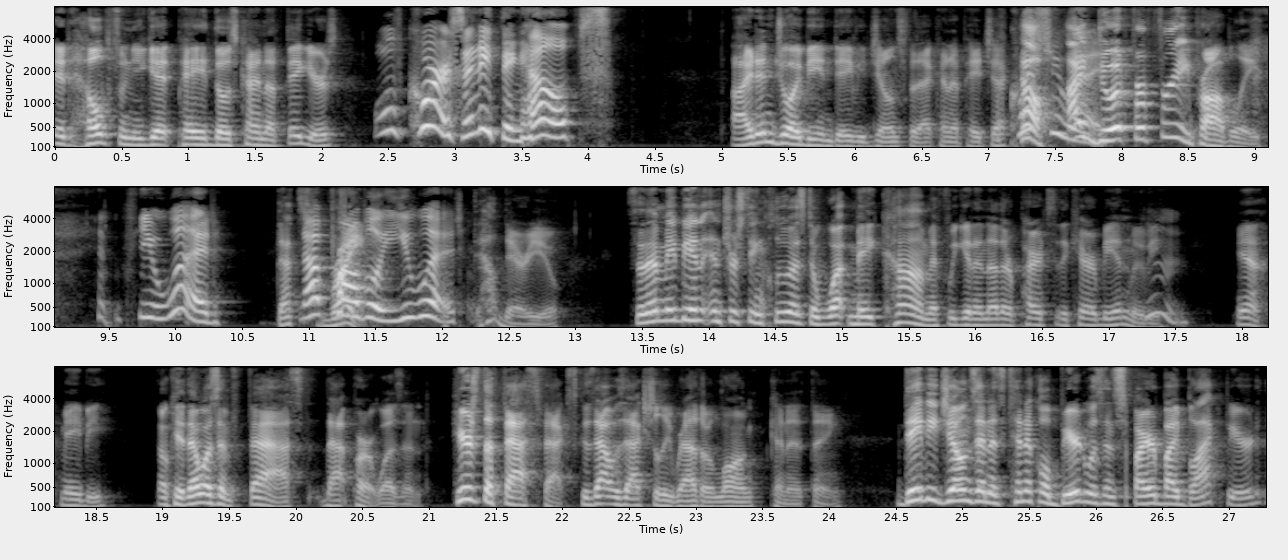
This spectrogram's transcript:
it helps when you get paid those kind of figures. Well, of course, anything helps. I'd enjoy being Davy Jones for that kind of paycheck. Of course you I'd would. do it for free, probably. You would. That's Not right. probably, you would. How dare you? So that may be an interesting clue as to what may come if we get another Pirates of the Caribbean movie. Hmm. Yeah, maybe. Okay, that wasn't fast. That part wasn't. Here's the fast facts, because that was actually rather long kind of thing. Davy Jones and his tentacle beard was inspired by Blackbeard.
